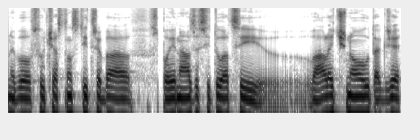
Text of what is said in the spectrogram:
nebo v současnosti třeba spojená ze situací válečnou, takže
